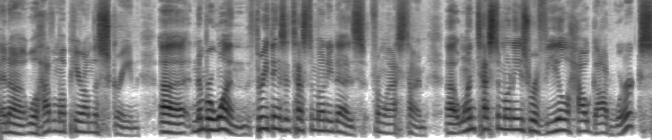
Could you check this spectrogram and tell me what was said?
And uh, we'll have them up here on the screen. Uh, number one, three things that testimony does from last time. Uh, one, testimonies reveal how God works.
